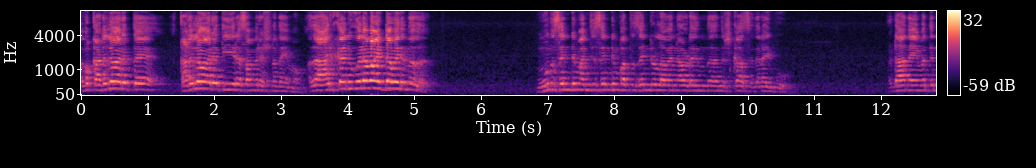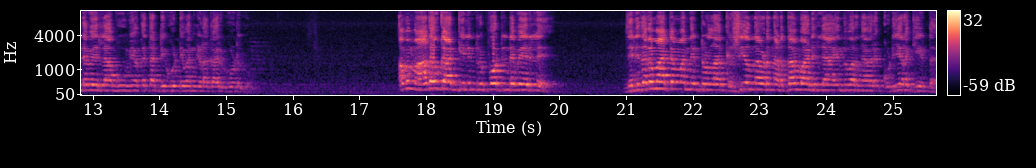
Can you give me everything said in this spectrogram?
അപ്പൊ കടലോരത്തെ കടലോര തീര സംരക്ഷണ നിയമം. അത് ആർക്ക് അനുകൂലമായിട്ടാണ് വരുന്നത്? മൂന്ന് സെന്റും അഞ്ച് സെന്റും പത്ത് സെന്റും ഉള്ളവൻ അവിടെ നിന്ന് നിഷ്കാസിതനായി പോകും എന്നിട്ട് ആ നിയമത്തിന്റെ പേരിൽ ആ ഭൂമിയൊക്കെ തട്ടിക്കൂട്ടി വൻകിടക്കാർക്ക് കൊടുക്കും. അപ്പൊ മാധവ് ഗാഡ്ഗിലിൻ റിപ്പോർട്ടിന്റെ പേരിൽ ജനിതക മാറ്റം വന്നിട്ടുള്ള കൃഷിയൊന്നും അവിടെ നടത്താൻ പാടില്ല എന്ന് പറഞ്ഞ് അവരെ കുടിയിറക്കിയിട്ട്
